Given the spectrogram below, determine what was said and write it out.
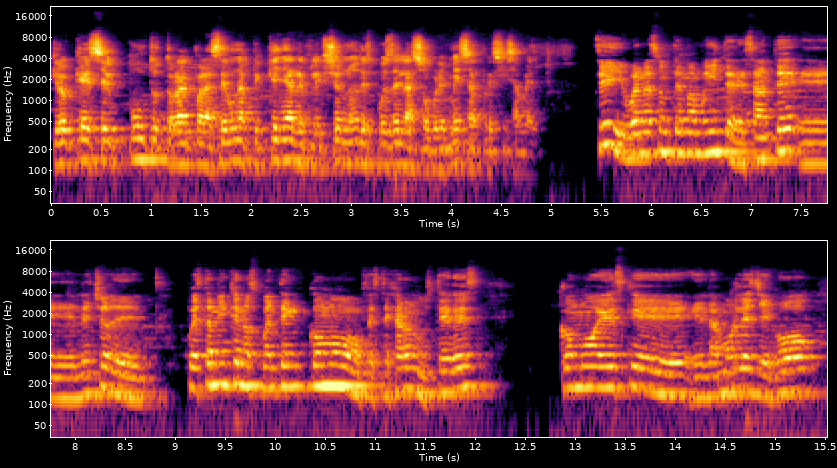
creo que es el punto toral para hacer una pequeña reflexión, ¿no? Después de la sobremesa, precisamente. Sí, bueno, es un tema muy interesante, eh, el hecho de, pues también que nos cuenten cómo festejaron ustedes, cómo es que el amor les llegó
